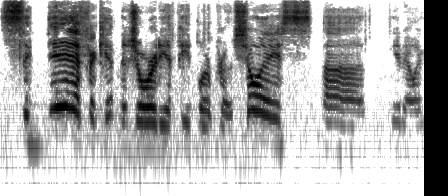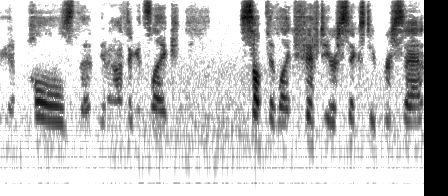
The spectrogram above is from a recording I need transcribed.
significant majority of people are pro-choice. Uh, you know, in, in polls that you know, I think it's like something like fifty or sixty percent.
